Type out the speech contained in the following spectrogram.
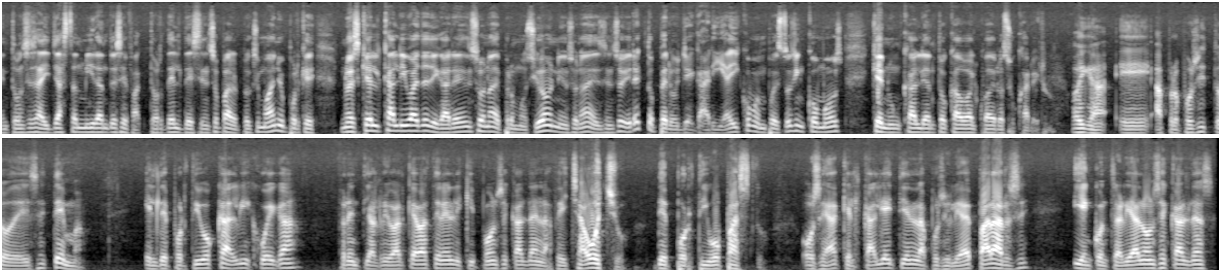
entonces ahí ya están mirando ese factor del descenso para el próximo año, porque no es que el Cali vaya a llegar en zona de promoción ni en zona de descenso directo, pero llegaría ahí como en puestos incómodos que nunca le han tocado al cuadro azucarero. Oiga, eh, a propósito de ese tema, el Deportivo Cali juega frente al rival que va a tener el equipo Once Calda en la fecha 8, Deportivo Pasto. O sea que el Cali ahí tiene la posibilidad de pararse y encontraría al Once Caldas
